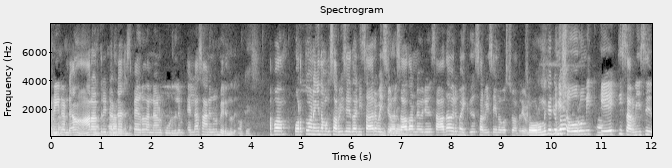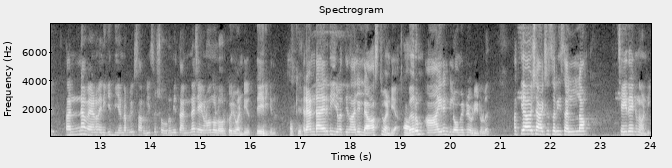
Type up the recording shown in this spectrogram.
three ടെന്റെ ആ ആർ ആർ ത്രീ ടെന്റെ സ്പെയർ തന്നെയാണ് കൂടുതലും എല്ലാ സാധനങ്ങളും വരുന്നത്. ഓക്കെ. അപ്പം പുറത്ത് വേണമെങ്കിൽ നമുക്ക് സർവീസ് ചെയ്ത നിസാര പൈസയുള്ളൂ സാധാരണ ഒരു സാധാ ഒരു ബൈക്ക് സർവീസ് ചെയ്യുന്ന കോസ്റ്റ് മാത്രമേ ഉള്ളൂ. ഷോറൂമിൽ കയറ്റി സർവീസ് തന്നെ വേണം. എനിക്ക് ബി എം ഡബ്ല്യു സർവീസ് ഷോറൂമിൽ തന്നെ ചെയ്യണമെന്നുള്ളവർക്ക് ഒരു വണ്ടി ദേ ഇരിക്കുന്നു ഓക്കെ. രണ്ടായിരത്തി ഇരുപത്തിനാല് ലാസ്റ്റ് വണ്ടിയാണ് വെറും ആയിരം കിലോമീറ്റർ ഓടിയിട്ടുള്ളൂ. അത്യാവശ്യം ആക്സസറീസ് എല്ലാം ചെയ്തേക്കുന്ന വണ്ടി.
